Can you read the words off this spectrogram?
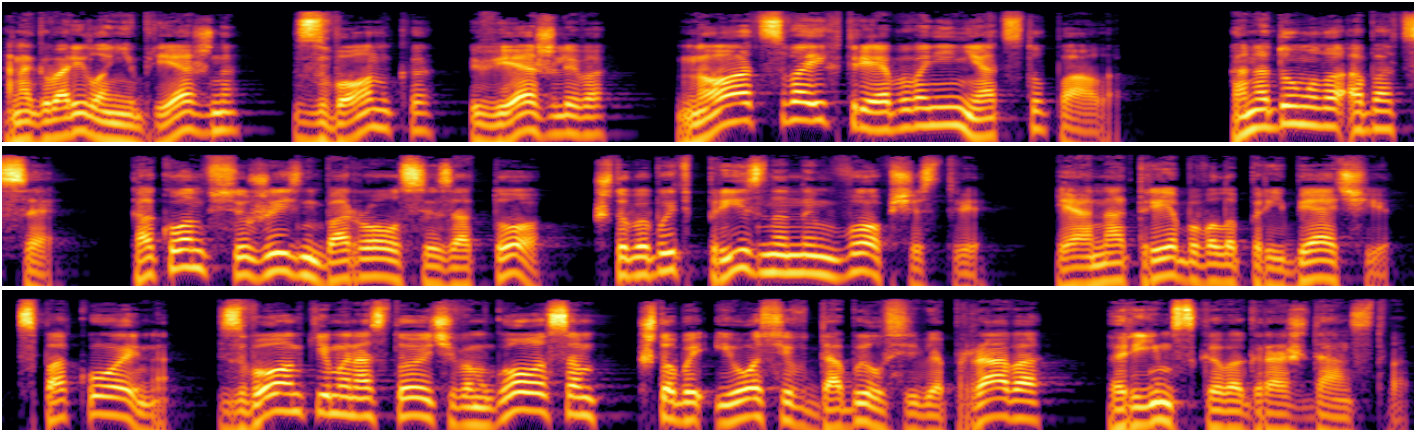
Она говорила небрежно, звонко, вежливо, но от своих требований не отступала. Она думала об отце, как он всю жизнь боролся за то, чтобы быть признанным в обществе, и она требовала прибячье, спокойно, звонким и настойчивым голосом, чтобы Иосиф добыл себе право римского гражданства.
